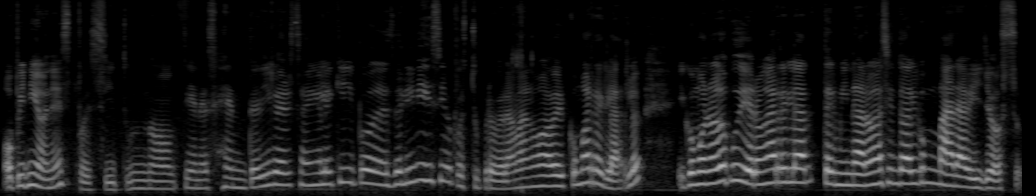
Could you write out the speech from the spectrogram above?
opiniones, pues si tú no tienes gente diversa en el equipo desde el inicio, pues tu programa no va a ver cómo arreglarlo. Y como no lo pudieron arreglar, terminaron haciendo algo maravilloso.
